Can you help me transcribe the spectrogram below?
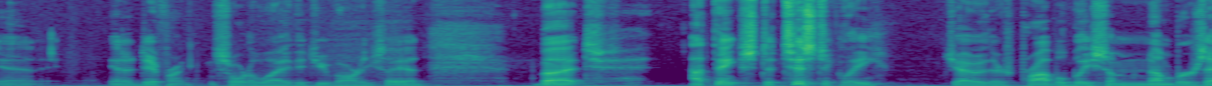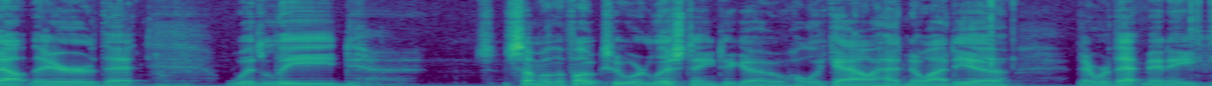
in, in a different sort of way that you've already said, but I think statistically, Joe, there's probably some numbers out there that would lead some of the folks who are listening to go, "Holy cow! I had no idea." There were that many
